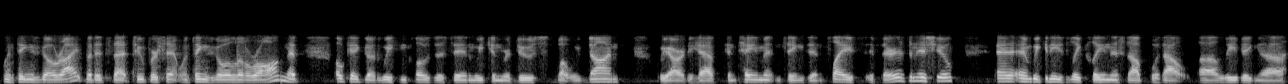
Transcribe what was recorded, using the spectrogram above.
when things go right, but it's that two percent when things go a little wrong. That okay, good, we can close this in, we can reduce what we've done. We already have containment and things in place. If there is an issue, and, and we can easily clean this up without uh, leaving a,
